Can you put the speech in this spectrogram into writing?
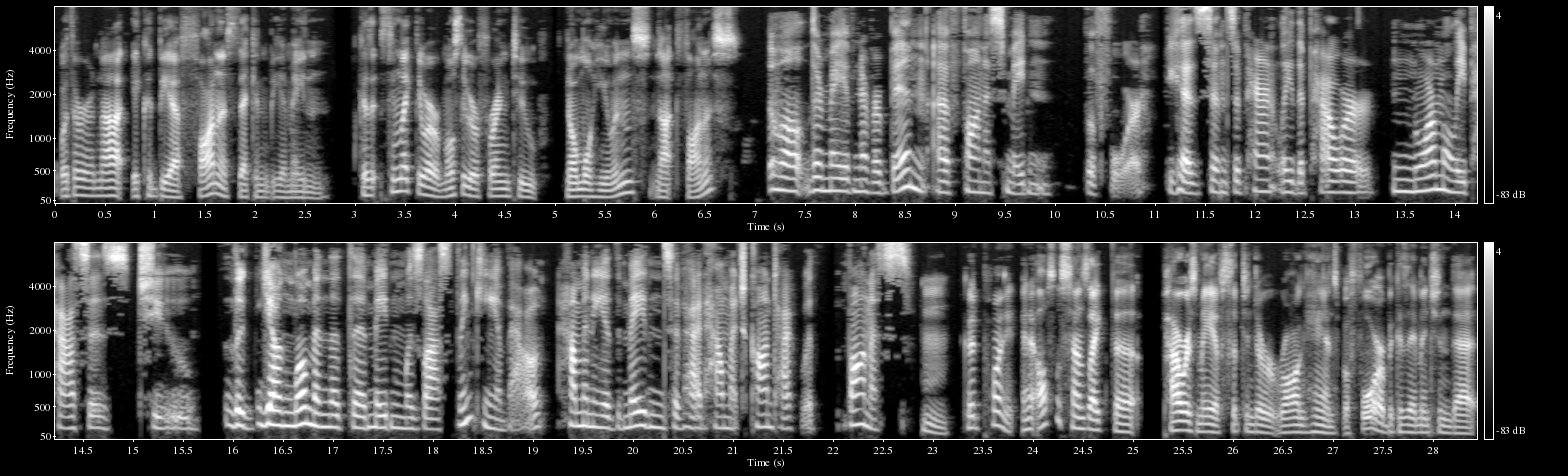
whether or not it could be a faunus that can be a maiden. Because it seemed like they were mostly referring to normal humans, not faunus. Well, there may have never been a Faunus maiden before because since apparently the power normally passes to the young woman that the maiden was last thinking about, how many of the maidens have had how much contact with Faunus? Hmm, good point. And it also sounds like the powers may have slipped into wrong hands before because they mentioned that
